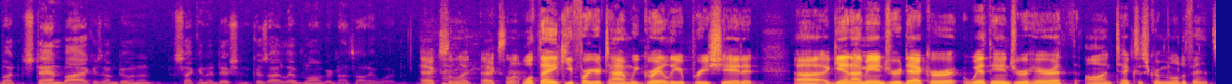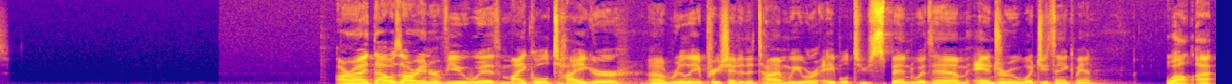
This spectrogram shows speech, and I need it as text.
But stand by because I'm doing a second edition because I lived longer than I thought I would. Excellent, excellent. Well, thank you for your time. We greatly appreciate it. Uh, again, I'm Andrew Decker with Andrew Harris on Texas Criminal Defense. All right, that was our interview with Michael Tigar. Uh, really appreciated the time we were able to spend with him. Andrew, what'd you think, man? Well, I,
